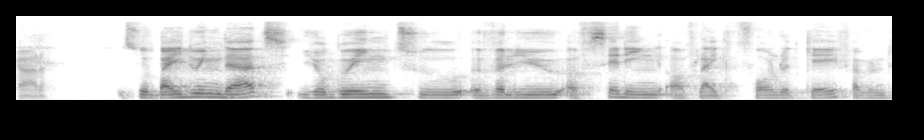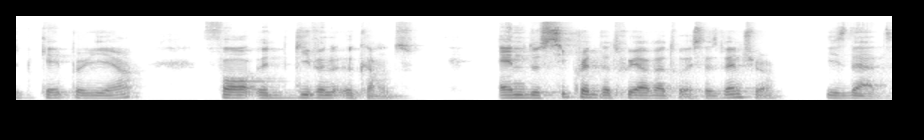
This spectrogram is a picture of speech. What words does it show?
Got it. So by doing that, you're going to a value of selling of like 400K, 500K per year for a given account. And the secret that we have at OSS Venture is that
